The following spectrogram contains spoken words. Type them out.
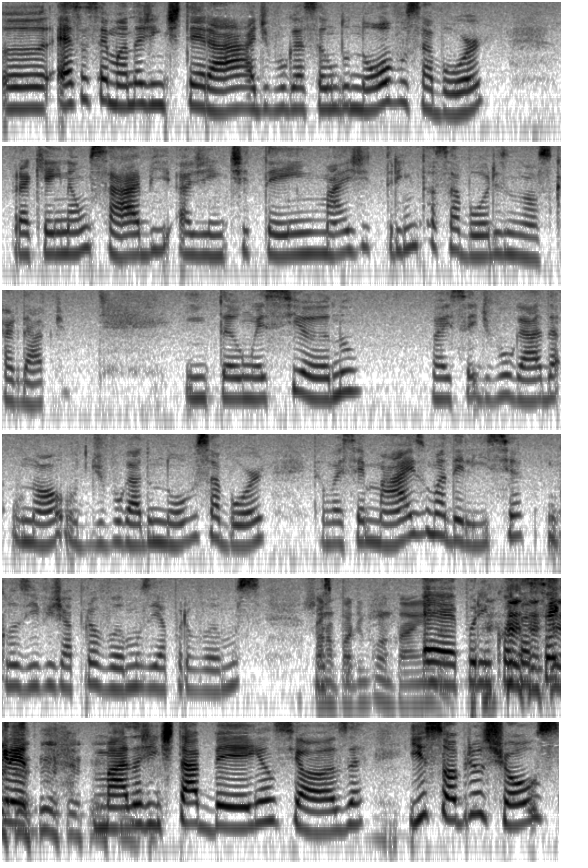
Uh, essa semana a gente terá a divulgação do novo sabor. Para quem não sabe, a gente tem mais de 30 sabores no nosso cardápio. Então, esse ano vai ser divulgada o, no, divulgado um novo sabor. Então, vai ser mais uma delícia. Inclusive, já provamos e aprovamos. Só mas, não pode contar ainda. É, por enquanto é segredo. mas a gente está bem ansiosa. E sobre os shows,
